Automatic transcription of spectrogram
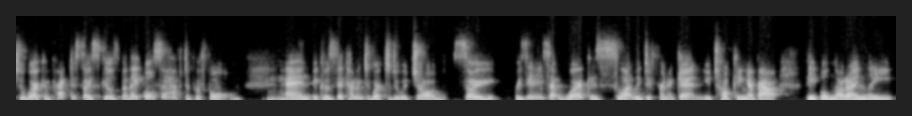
to work and practice those skills, but they also have to perform. Mm-hmm. And because they're coming to work to do a job. So resilience at work is slightly different again. You're talking about people not only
